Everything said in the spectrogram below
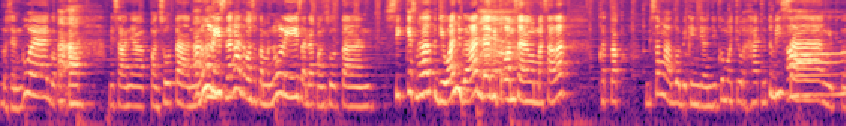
dosen gue, gue ketok misalnya konsultan menulis, sedangkan ada konsultan menulis, ada konsultan psikis, masalah kejiwaan juga ada gitu. Kalau misalnya ada masalah, ketok bisa nggak gue bikin janji gue mau curhat itu bisa Oh. gitu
